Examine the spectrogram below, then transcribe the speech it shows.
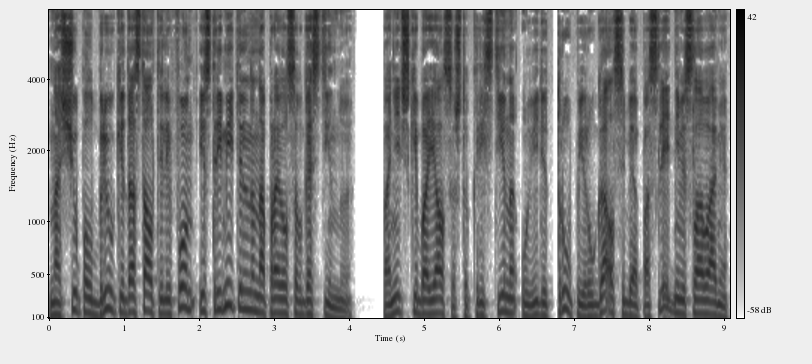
нащупал брюки, достал телефон и стремительно направился в гостиную. Панически боялся, что Кристина увидит труп и ругал себя последними словами,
